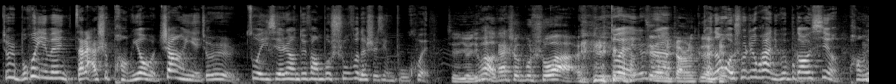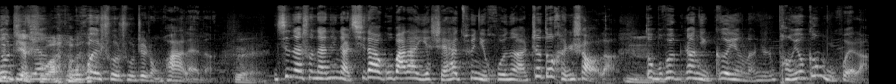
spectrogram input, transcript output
就是不会因为咱俩是朋友，仗义就是做一些让对方不舒服的事情，不会。就有句话我该说不说啊。对，就是 可能我说这话你会不高兴，朋友之间不会说出这种话来的。对，你现在说难听点，七大姑八大姨谁还催你婚啊？这都很少了，都不会让你膈应了。这朋友更不会了。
